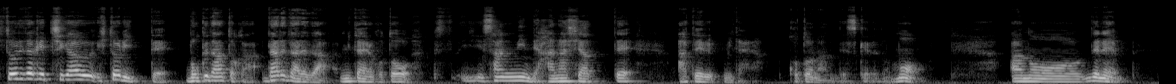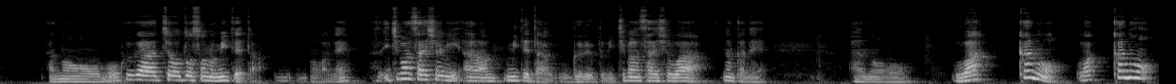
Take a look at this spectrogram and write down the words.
一人だけ違う一人って僕だとか誰々だみたいなことを三人で話し合って当てるみたいなことなんですけれども、あの、でね、あの、僕がちょうどその見てたのはね、一番最初にあ見てたグループに一番最初は、なんかね、あの、輪っかの、輪っかの、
